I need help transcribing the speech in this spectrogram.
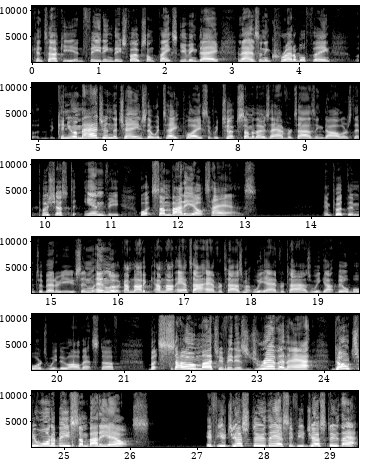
Kentucky and feeding these folks on Thanksgiving Day, and that is an incredible thing. Can you imagine the change that would take place if we took some of those advertising dollars that push us to envy what somebody else has and put them to better use? And, and look, I'm not, I'm not anti advertisement. We advertise, we got billboards, we do all that stuff. But so much of it is driven at don't you want to be somebody else? If you just do this, if you just do that,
